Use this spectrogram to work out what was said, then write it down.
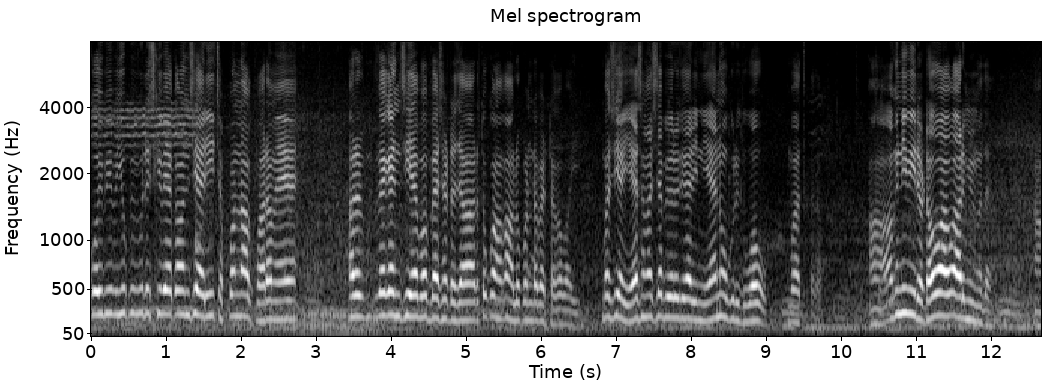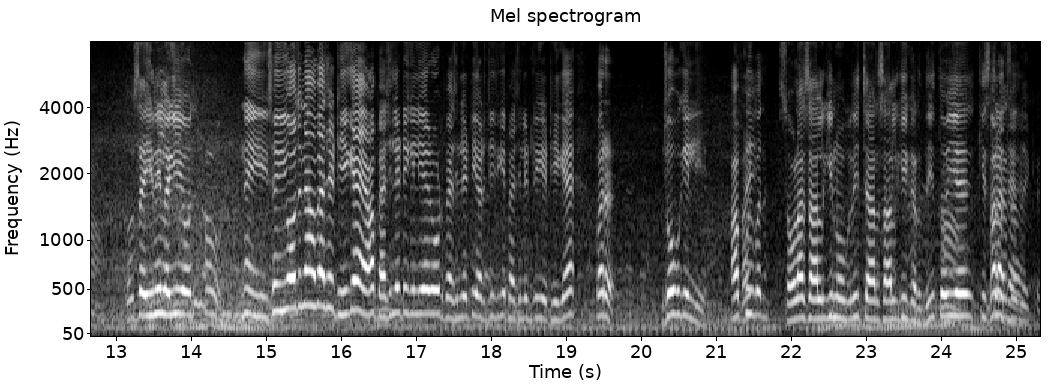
कोई भी यूपी पुलिस की वैकेंसी आ रही छप्पन लाख फार्म है और वैकेंसी है वो बैसठ हज़ार तो कहाँ कहाँ लो पंडा बैठा बैठेगा भाई? बस यही है समस्या बेरोजगारी नहीं है नौकरी दुआओ बात करो। हाँ अग्निवीर हटाओ आर्मी में तो। हाँ। तो सही नहीं लगी योजना हो नहीं सही योजना वैसे ठीक है हाँ फैसिलिटी के लिए रोड फैसिलिटी हर चीज़ की फैसिलिटी ठीक है पर जॉब के लिए आपको ही पता सोलह साल की नौकरी चार साल की कर दी तो ये किस तरह गलत से है। देखे?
